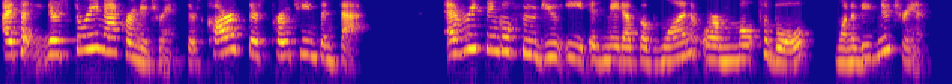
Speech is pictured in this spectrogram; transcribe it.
I said there's three macronutrients there's carbs, there's proteins, and fats. Every single food you eat is made up of one or multiple one of these nutrients.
